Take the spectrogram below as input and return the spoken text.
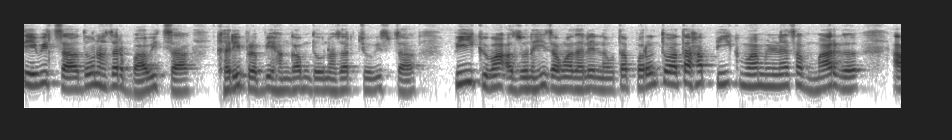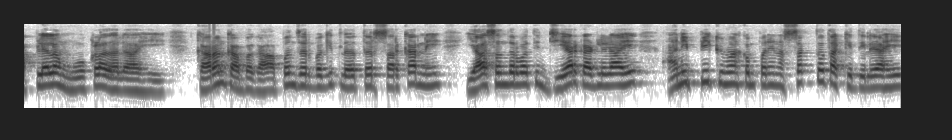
तेवीसचा दोन हजार बावीसचा खरीप रब्बी हंगाम दोन हजार चोवीसचा पीक विमा अजूनही जमा झालेला नव्हता परंतु आता हा पीक विमा मिळण्याचा मार्ग आपल्याला मोकळा झाला आहे. कारण का बघा आपण जर बघितलं तर सरकारने या संदर्भातील जी आर काढलेला आहे आणि पीक विमा कंपन्यांना सक्त ताकीद दिली आहे.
